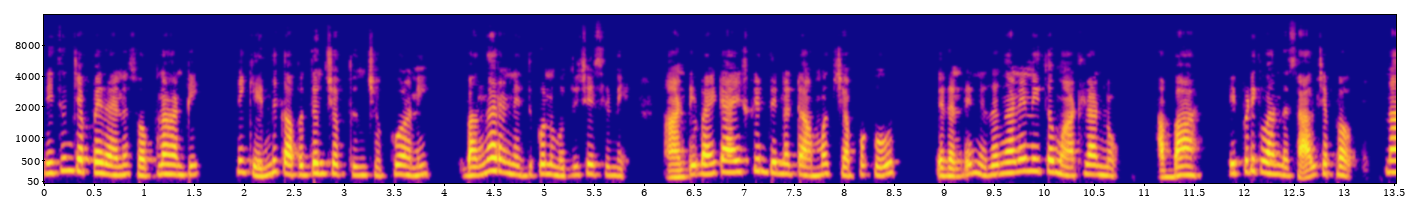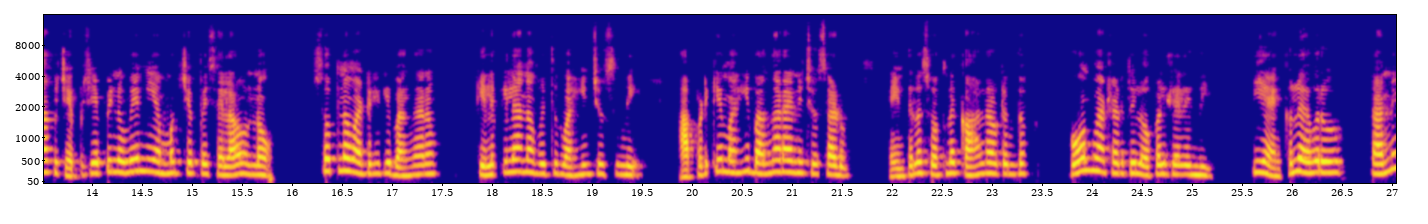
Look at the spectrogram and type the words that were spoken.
నిజం చెప్పేదాయన స్వప్న ఆంటీ నీకెందుకు అబద్ధం చెప్తుంది చెప్పు అని బంగారాన్ని ఎత్తుకొని ముద్దు చేసింది. ఆంటీ బయట ఐస్ క్రీమ్ తిన్నట్టు అమ్మకి చెప్పకు. లేదంటే నిజంగానే నీతో మాట్లాడను. అబ్బా! ఇప్పటికి వంద సార్లు చెప్పావు. నాకు చెప్పి చెప్పి నువ్వే మీ అమ్మకి చెప్పేసేలా ఉన్నావు. స్వప్న మాటలకి బంగారం కిలకిలా నవ్వుతూ మహిని చూసింది. అప్పటికే మహి బంగారాన్ని చూశాడు. ఇంతలో స్వప్న కాల్ రావటంతో ఫోన్ మాట్లాడుతూ లోపలికి వెళ్ళింది ఈ అంకుల్ ఎవరు? నన్నే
